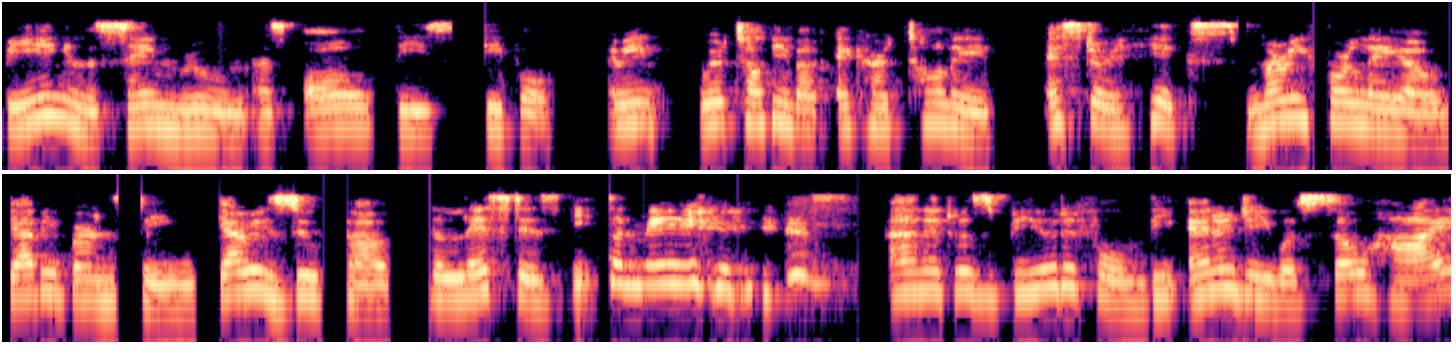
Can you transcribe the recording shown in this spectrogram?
being in the same room as all these people. I mean, we're talking about Eckhart Tolle, Esther Hicks, Marie Forleo, Gabby Bernstein, Gary Zukav. The list is it's and and it was beautiful. The energy was so high.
